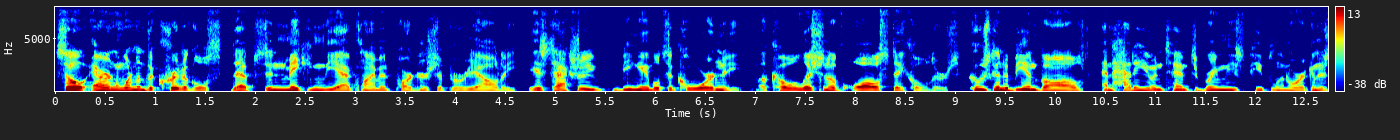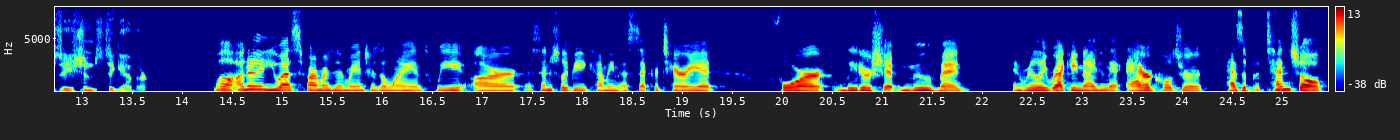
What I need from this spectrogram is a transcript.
So, Erin, one of the critical steps in making the Ag Climate Partnership a reality is to actually being able to coordinate a coalition of all stakeholders. Who's going to be involved, and how do you intend to bring these people and organizations together? Well, under the U.S. Farmers and Ranchers Alliance, we are essentially becoming a secretariat for leadership movement and really recognizing that agriculture has a potential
